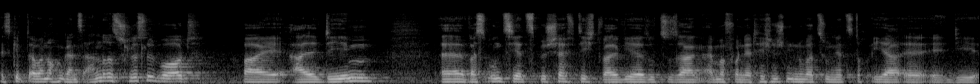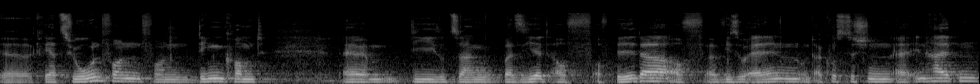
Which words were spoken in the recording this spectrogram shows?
es gibt aber noch ein ganz anderes Schlüsselwort bei all dem, was uns jetzt beschäftigt, weil wir sozusagen einmal von der technischen Innovation jetzt doch eher äh, die äh, Kreation von, von Dingen kommt, ähm, die sozusagen basiert auf, auf Bilder, auf visuellen und akustischen Inhalten.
